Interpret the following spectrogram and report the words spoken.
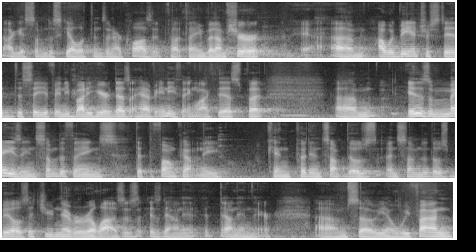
I guess some of the skeletons in our closet type thing. But I'm sure um, I would be interested to see if anybody here doesn't have anything like this. But um, it is amazing some of the things that the phone company can put in some of those in some of those bills that you never realize is, is down in down in there. Um, so you know we find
